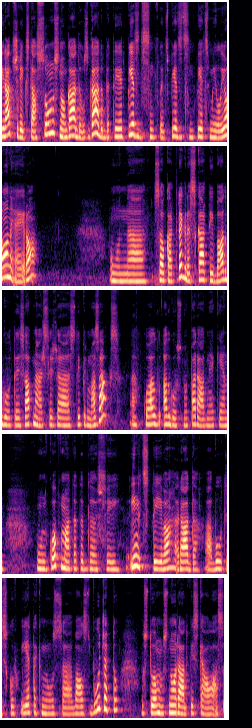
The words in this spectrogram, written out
ir atšķirīgas tās summas no gada uz gadu, bet tie ir 50 līdz 55 miljoni eiro. Un, savukārt, regresa kārtībā atgūtais apmērs ir stipri mazāks, ko atgūst no parādniekiem. Un kopumā tad, tad šī iniciatīva rada būtisku ietekmi uz valsts budžetu. Uz to mums norāda fiskālās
